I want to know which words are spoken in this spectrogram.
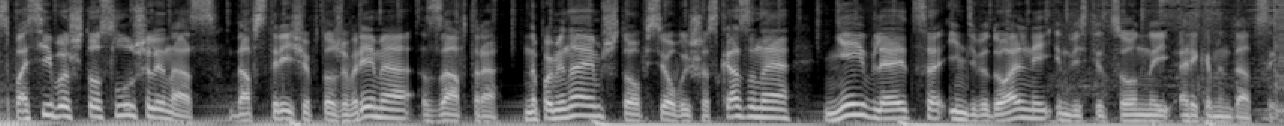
Спасибо, что слушали нас. До встречи в то же время завтра. Напоминаем, что все вышесказанное не является индивидуальной инвестиционной рекомендацией.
